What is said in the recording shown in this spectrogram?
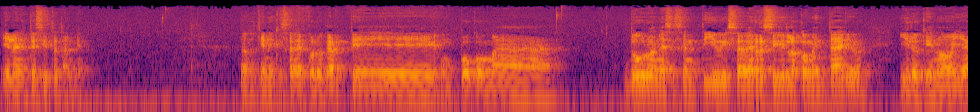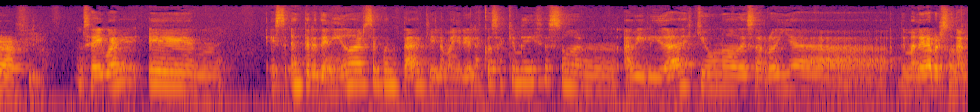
Y el anestesista también. Entonces tienes que saber colocarte un poco más duro en ese sentido y saber recibir los comentarios y lo que no ya filo. O sea, igual eh, es entretenido darse cuenta que la mayoría de las cosas que me dices son habilidades que uno desarrolla de manera personal.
